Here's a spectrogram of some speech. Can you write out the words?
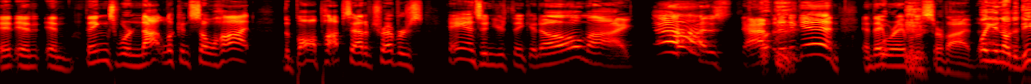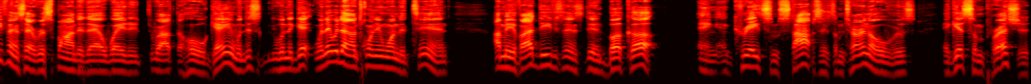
and and and things were not looking so hot. The ball pops out of Trevor's hands, and you're thinking, "Oh my God, it's happening again!" And they were able to survive. That. Well, you know, the defense had responded that way throughout the whole game. When this when the ga- when they were down twenty one to ten, I mean, if our defense didn't buck up and, and create some stops and some turnovers and get some pressure,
